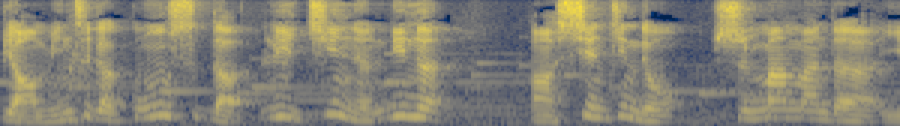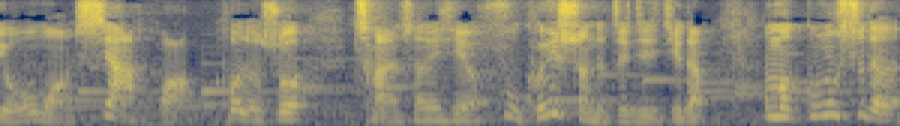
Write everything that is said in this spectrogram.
表明这个公司的利净利润。啊，现金流是慢慢的有往下滑，或者说产生一些负亏损的这些阶段。那么公司的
